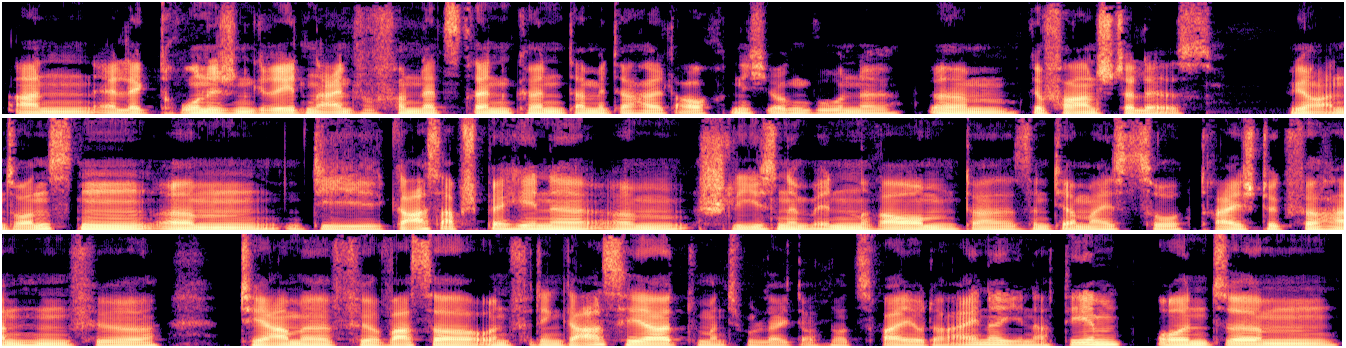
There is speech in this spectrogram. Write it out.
an elektronischen Geräten einfach vom Netz trennen könnt, damit er halt auch nicht irgendwo eine ähm, Gefahrenstelle ist. Ja, ansonsten ähm, die Gasabsperrhähne ähm, schließen im Innenraum. Da sind ja meist so drei Stück vorhanden für Therme, für Wasser und für den Gasherd. Manchmal vielleicht auch nur zwei oder eine, je nachdem. Und ähm,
